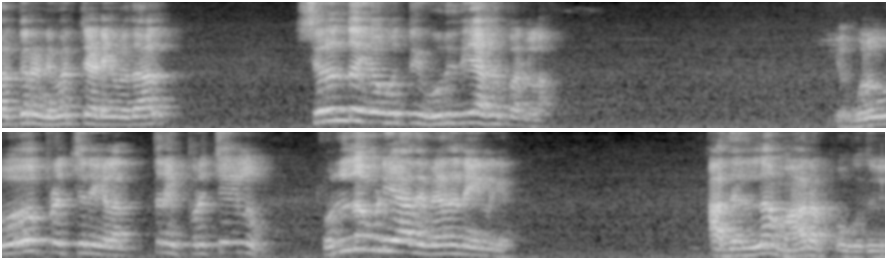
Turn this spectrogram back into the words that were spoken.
வக்ர நிவர்த்தி அடைவதால் சிறந்த யோகத்தை உறுதியாக பெறலாம். எவ்வளவோ பிரச்சனைகள் அத்தனை பிரச்சனைகளும் சொல்ல முடியாத வேதனைகள் அதெல்லாம் மாறப்போகுது.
